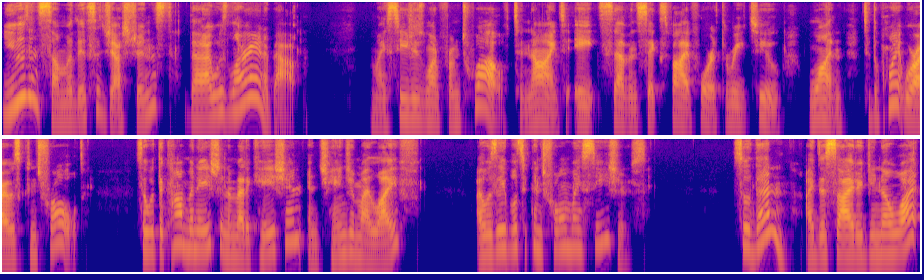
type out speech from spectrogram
using some of the suggestions that I was learning about. My seizures went from 12 to 9 to 8, 7, 6, 5, 4, 3, 2, 1, to the point where I was controlled. So with the combination of medication and changing my life, I was able to control my seizures. So then I decided, "You know what?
